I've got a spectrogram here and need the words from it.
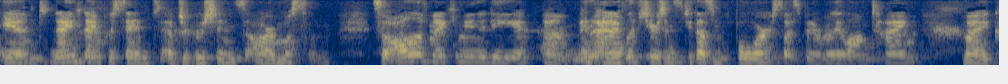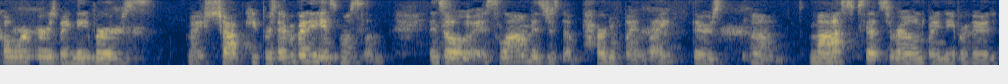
and 99% of Djiboutians are Muslim. So all of my community, um, and, and, I've lived here since 2004, so it's been a really long time. My coworkers, my neighbors, my shopkeepers, everybody is Muslim. And so Islam is just a part of my life. There's um, mosques that surround my neighborhood.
